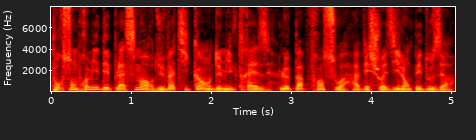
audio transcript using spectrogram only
Pour son premier déplacement hors du Vatican en 2013, le pape François avait choisi Lampedusa.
